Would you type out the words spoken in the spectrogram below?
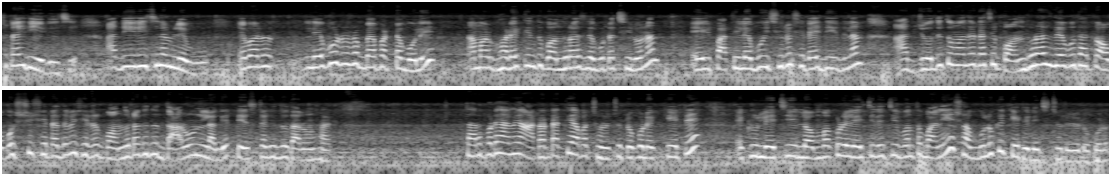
সেটাই দিয়ে দিয়েছি। আর দিয়ে দিয়েছিলাম লেবু। এবার লেবুর ব্যাপারটা বলি, আমার ঘরে কিন্তু গন্ধরাজ লেবুটা ছিল না, এই পাতি লেবুই ছিল সেটাই দিয়ে দিলাম। আর যদি তোমাদের কাছে গন্ধরাজ লেবু থাকে, অবশ্যই সেটা দেবে, সেটার গন্ধটা কিন্তু দারুণ লাগে টেস্টটা কিন্তু দারুণ হয়। তারপরে আমি আটাটাকে আবার ছোটো ছোটো করে কেটে, একটু লেচি, লম্বা করে লেচি লেচি মতো বানিয়ে সবগুলোকে কেটে নিচ্ছি ছোটো ছোটো করে।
